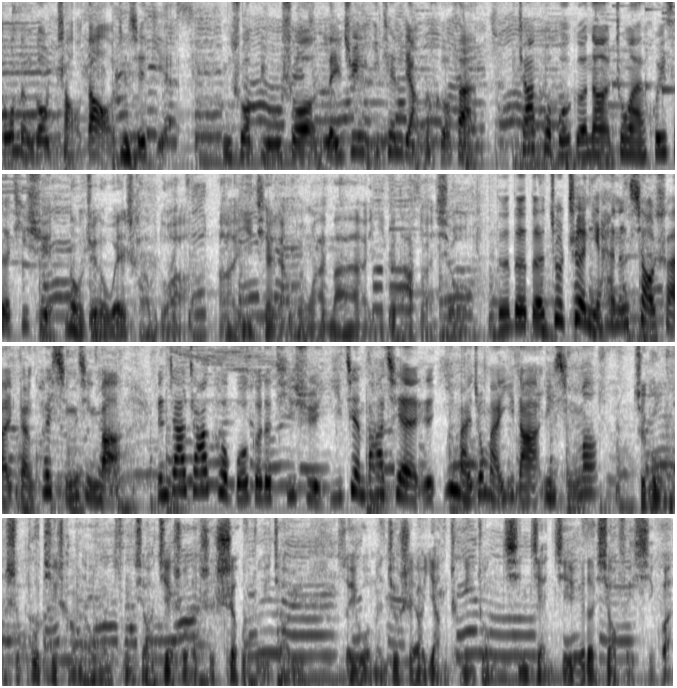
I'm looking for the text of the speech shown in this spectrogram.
都能够找到这些点。你说，比如说雷军一天两个盒饭，扎克伯格呢钟爱灰色 T 恤。那我觉得我也差不多啊，啊一天两顿外卖，一个大短袖。得得得，就这你还能笑出来？赶快醒醒吧！人家扎克伯格的 T 恤一件八千，人一买就买一打，你行吗？这个我们是不提倡的。我们从小接受的是社会主义教育，所以我们就是要养成一种勤俭节约的消费习惯。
